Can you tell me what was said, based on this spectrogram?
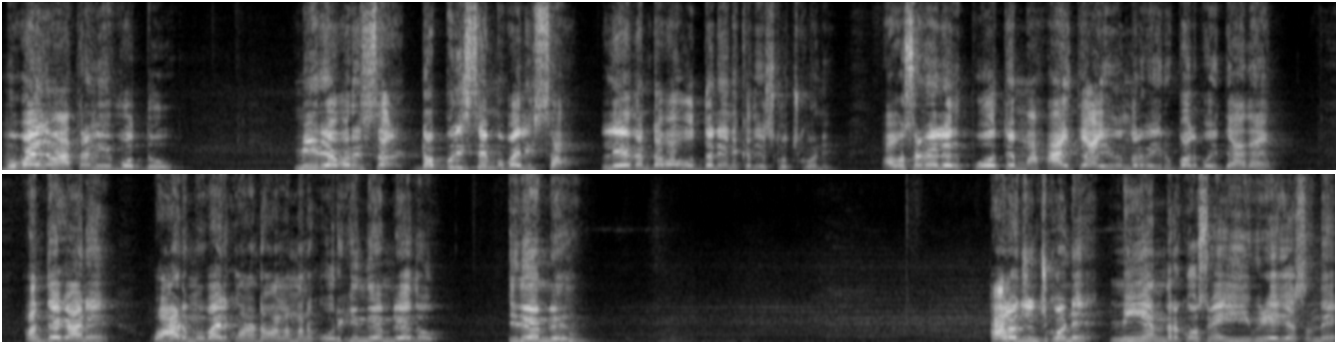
మొబైల్ మాత్రం ఇవ్వద్దు. మీరు ఎవరు ఇస్తా డబ్బులు ఇస్తే మొబైల్ ఇస్తా. లేదంటావా వద్దని వెనక తీసుకొచ్చుకోండి. అవసరమే లేదు. పోతే మహా అయితే ఐదు వందలు వెయ్యి రూపాయలు పోయింది ఆదాయం. అంతేగాని వాడు మొబైల్ కొనడం వల్ల మనకు ఉరిగింది ఏం లేదు ఇదేం లేదు. ఆలోచించుకోండి మీ అందరి కోసమే ఈ వీడియో చేస్తుంది.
